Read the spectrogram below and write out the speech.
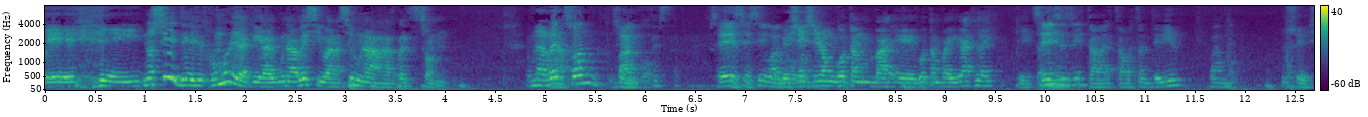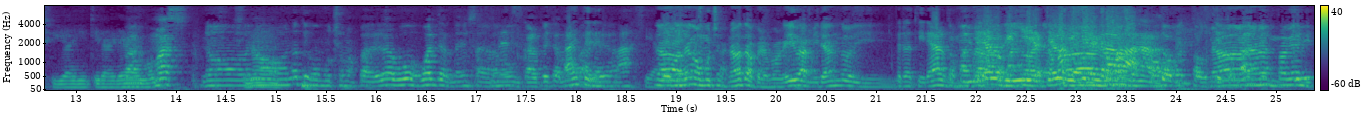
Eh, no sé, el rumor era que alguna vez iban a hacer una Red Zone. Una Red Son, sí. banco. Sí, sí, sí, banco. Porque ya hicieron Gotham, eh, Gotham by Gaslight, que Sí, también sí, sí. Está, está bastante bien. banco. No sé si alguien quiere agregar algo más. No, Si no, no tengo mucho más para agregar. Vos, Walter, tenés alguna Tenés- carpeta más Ahí tenés agregar? magia. No, no tengo muchas notas, pero porque iba mirando y. Pero tirar. Mirá lo que Iba- quiera, tirá lo que no pasa nada. No, no, está bien.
